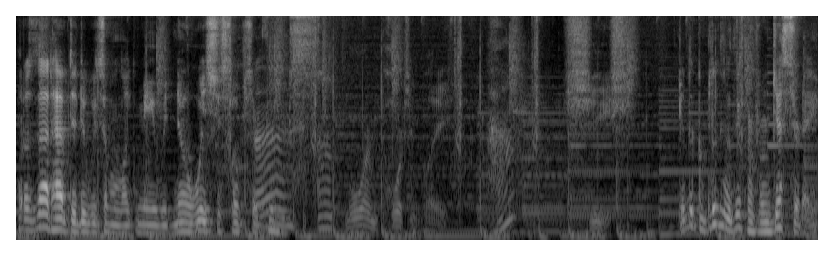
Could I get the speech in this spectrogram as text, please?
What does that have to do with someone like me with no wishes, hopes, or Uh, dreams? uh, more importantly, huh? sheesh. You look completely different from yesterday.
